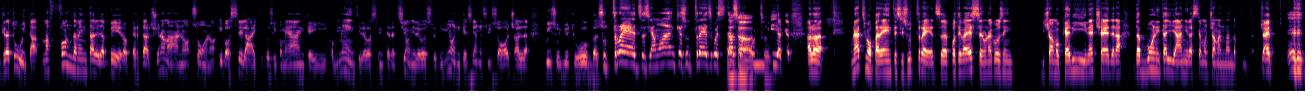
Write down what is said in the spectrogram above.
gratuita ma fondamentale davvero per darci una mano sono i vostri like così come anche i commenti, le vostre interazioni, le vostre opinioni che siano sui social, qui su YouTube, su Threads, siamo anche su Threads quest'altra esatto. che... Allora, un attimo parentesi su Threads, poteva essere una cosa in diciamo carina, eccetera, da buoni italiani la stiamo già mandando a puntare. Cioè, no,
